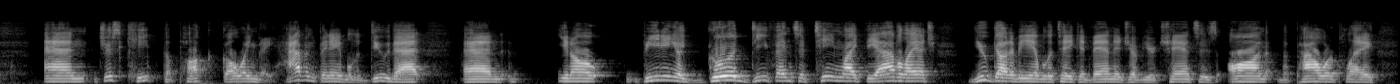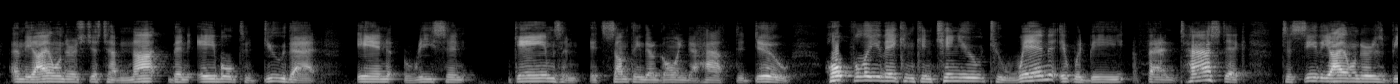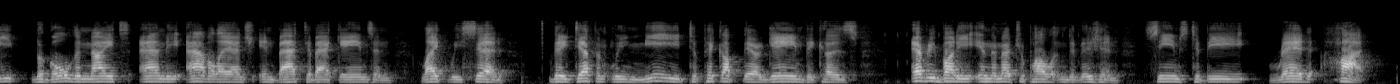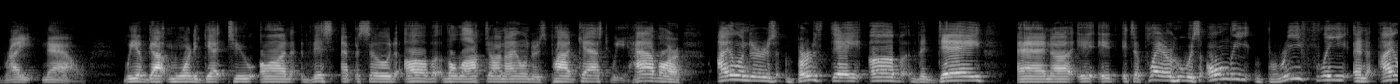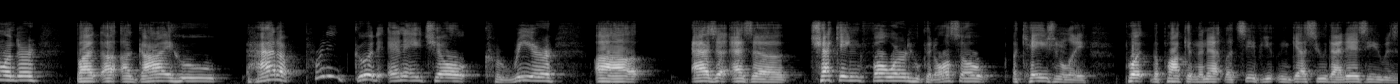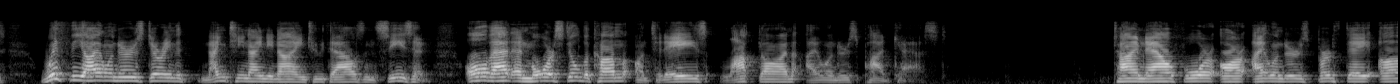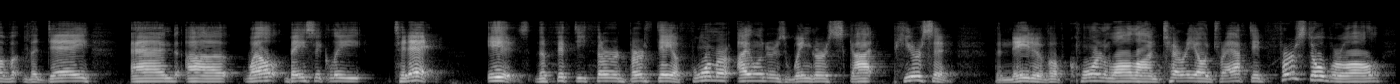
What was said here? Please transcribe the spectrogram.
and just keep the puck going. They haven't been able to do that. And, you know, beating a good defensive team like the Avalanche, you've got to be able to take advantage of your chances on the power play. And the Islanders just have not been able to do that in recent games, and it's something they're going to have to do. Hopefully, they can continue to win. It would be fantastic to see the Islanders beat the Golden Knights and the Avalanche in back to back games. And like we said, they definitely need to pick up their game because everybody in the Metropolitan Division seems to be red hot right now. We have got more to get to on this episode of the Locked On Islanders podcast. We have our Islanders birthday of the day, and uh, it, it, it's a player who was only briefly an Islander, but uh, a guy who had a pretty good NHL career uh, as a, as a checking forward who could also occasionally put the puck in the net. Let's see if you can guess who that is. He was with the Islanders during the 1999 2000 season. All that and more still to come on today's Locked On Islanders podcast. Time now for our Islanders birthday of the day. And, uh, well, basically, today is the 53rd birthday of former Islanders winger Scott Pearson, the native of Cornwall, Ontario, drafted first overall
